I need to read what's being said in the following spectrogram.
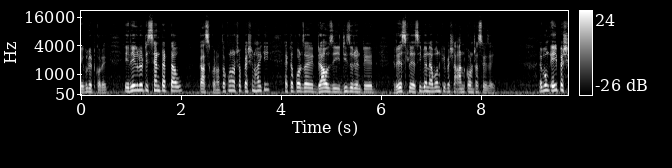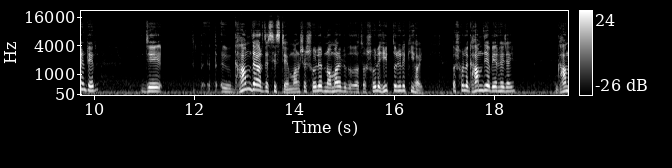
রেগুলেট করে, এই রেগুলেটিং সেন্টারটাও কাজ করে না। তখন একটা পেশেন্ট হয় কি, একটা পর্যায়ে ড্রাউজি ডিজোরিয়েন্টেড রেসলেস ইভেন এমনকি পেশেন্ট আনকনশাস হয়ে যায়। এবং এই পেশেন্টের যে ঘাম দেওয়ার যে সিস্টেম মানুষের শরীরের নর্মালের শরীরে হিট তৈরি হলে কী হয়? শরীরে ঘাম দিয়ে বের হয়ে যায়, ঘাম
